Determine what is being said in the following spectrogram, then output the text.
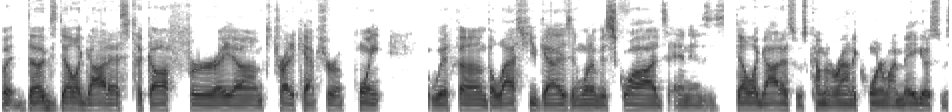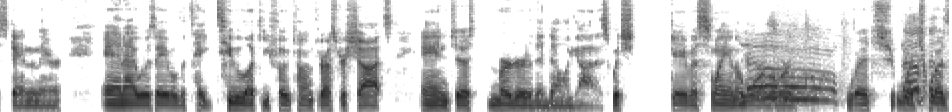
But Doug's Delegatus took off for a um, to try to capture a point with um, the last few guys in one of his squads, and his Delegatus was coming around a corner. My Magos was standing there, and I was able to take two lucky photon thruster shots and just murder the Delegatus, which gave us slaying the warlord, which not which the was.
